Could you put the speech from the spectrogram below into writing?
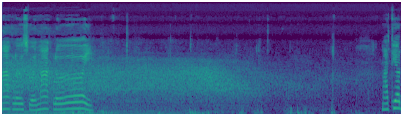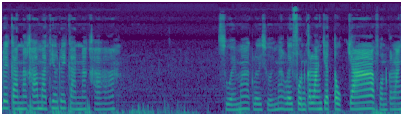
มากเลยสวยมากเลย มาเที่ยวด้วยกันนะคะ มาเที่ยวด้วยกันนะคะ สวยมากเลยสวยมากเลย ฝนกำลังจะตกจ้า ฝนกำลัง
